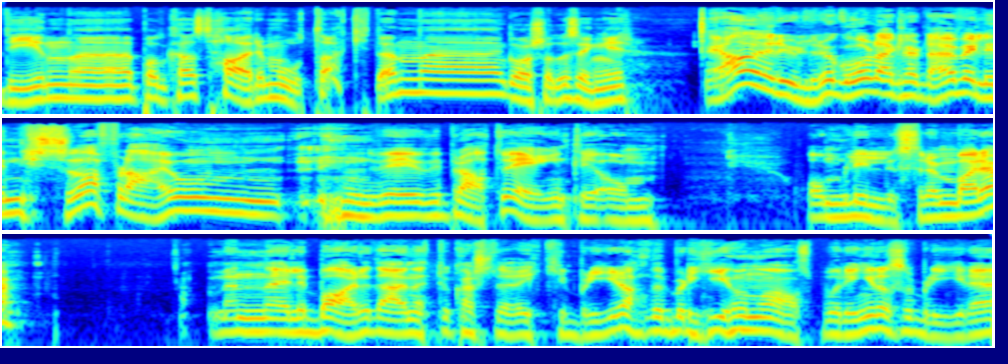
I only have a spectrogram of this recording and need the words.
din podkast Harde mottak, den eh, går så det synger. Ja, ruller og går. Det er klart det er jo veldig nysse, da. For det er jo Vi, vi prater jo egentlig om, om Lillestrøm, bare. Men, eller bare, det er jo nettopp kanskje det det ikke blir. da Det blir jo noen avsporinger, og så blir det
